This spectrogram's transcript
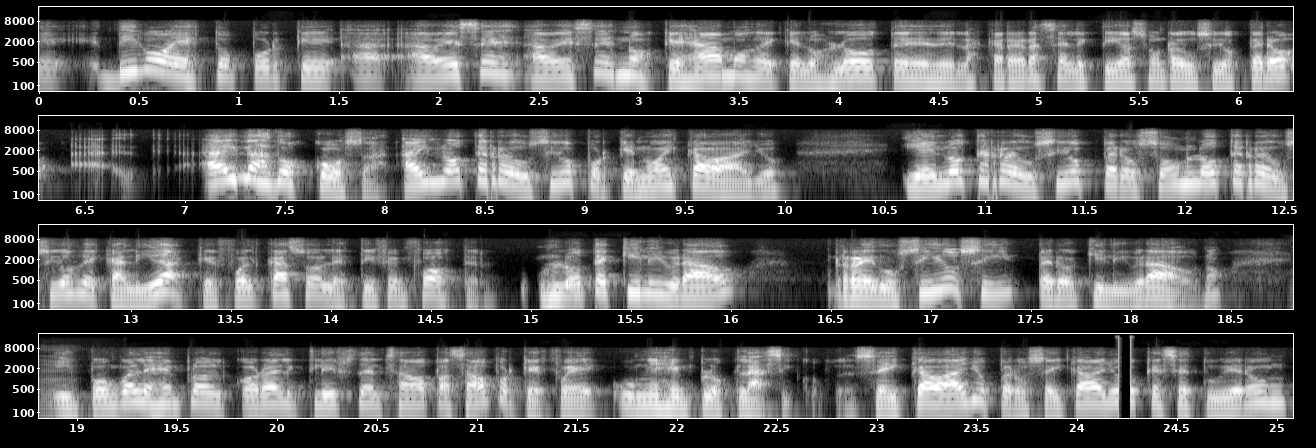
eh, digo esto porque a, veces, a veces nos quejamos de que los lotes de las carreras selectivas son reducidos, pero hay las dos cosas. Hay lotes reducidos porque no hay caballos y hay lotes reducidos, pero son lotes reducidos de calidad, que fue el caso del Stephen Foster. Un lote equilibrado, reducido sí, pero equilibrado, ¿no? Y mm. pongo el ejemplo del Coral Eclipse del sábado pasado porque fue un ejemplo clásico. Seis caballos, pero seis caballos que se estuvieron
